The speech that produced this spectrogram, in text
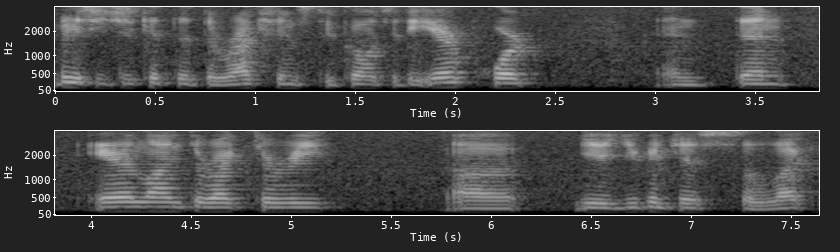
basically just get the directions to go to the airport, and then airline directory uh, yeah, you can just select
